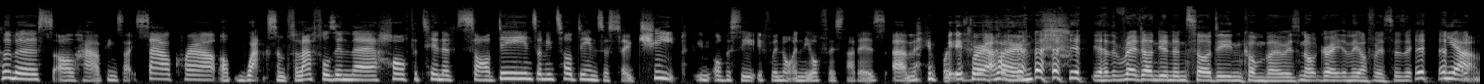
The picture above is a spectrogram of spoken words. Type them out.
hummus. I'll have things like sauerkraut. I'll whack some falafels in there, half a tin of sardines. I mean, sardines are so cheap. Obviously, if we're not in the office, that is. Um, if we're at home. yeah, the red onion and sardine combo is not great in the office, is it? yeah.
